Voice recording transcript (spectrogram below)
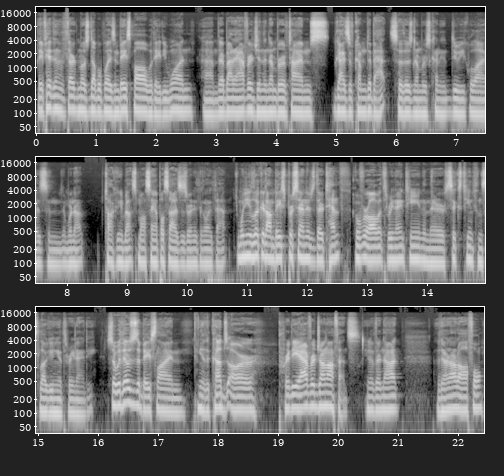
They've hit in the third most double plays in baseball with 81. Um, they're about average in the number of times guys have come to bat. So those numbers kind of do equalize, and we're not talking about small sample sizes or anything like that. When you look at on base percentage, they're 10th overall at 319, and they're 16th in slugging at 390. So with those as a baseline, you know the Cubs are pretty average on offense. You know they're not they're not awful.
